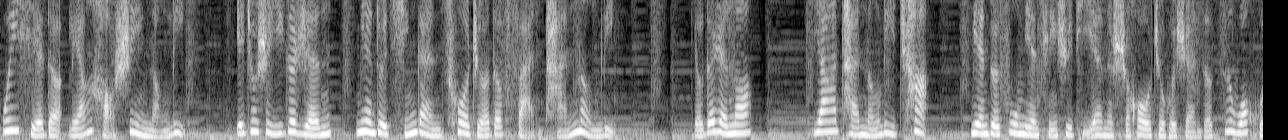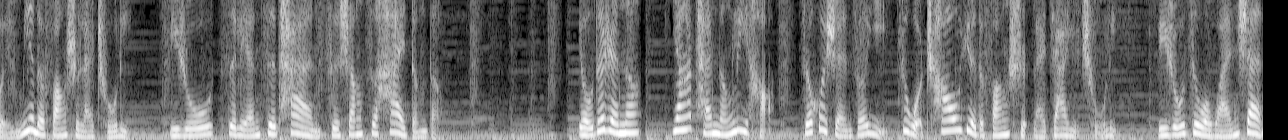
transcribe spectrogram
威胁的良好适应能力。也就是一个人面对情感挫折的反弹能力。有的人呢，压弹能力差，面对负面情绪体验的时候，就会选择自我毁灭的方式来处理，比如自怜自叹、自伤自害等等。有的人呢，压弹能力好，则会选择以自我超越的方式来加以处理，比如自我完善、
